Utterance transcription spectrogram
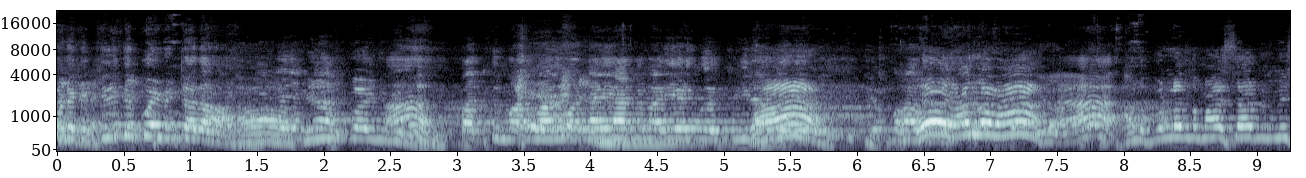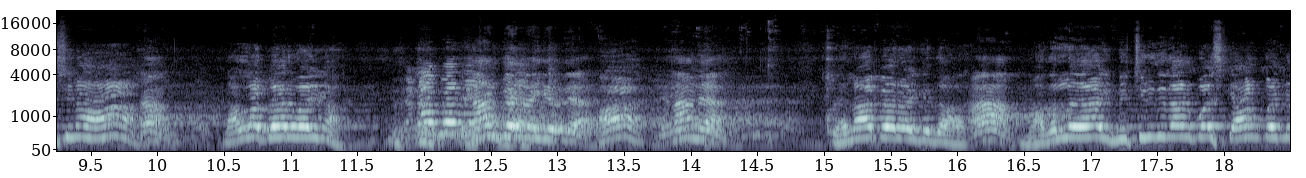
உனக்கு கிழிந்து போய் விட்டதா? கிழிஞ்சு போய். பத்து மணமாக வந்தா யாருன்னு மாதிரியே எனக்கு ஒரு. ஆகுது. ஏய், யாருடா வா? இல்ல. அந்த புள்ள இந்த மாஸ்டர். நல்ல பேர் வைங்க. நான் பேர் வைக்கிறது? ஆ, என்ன பேர் வைக்குதா? முதல்ல நிச்சிருக்குதான்னு போய் ஸ்கேன் பண்ணி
